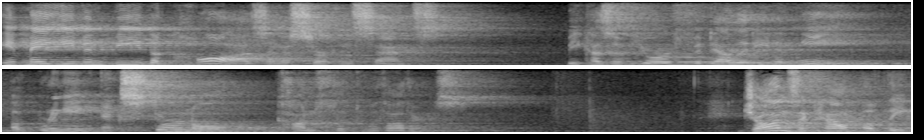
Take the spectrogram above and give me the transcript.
It may even be the cause, in a certain sense, because of your fidelity to me, of bringing external conflict with others. John's account of the,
